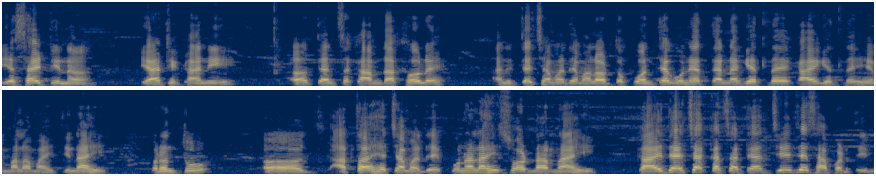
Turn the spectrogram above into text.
एस आय टीनं या ठिकाणी त्यांचं काम दाखवलं आहे आणि त्याच्यामध्ये मला वाटतं कोणत्या गुन्ह्यात त्यांना घेतलं आहे काय घेतलं आहे हे मला माहिती नाही. परंतु आता ह्याच्यामध्ये कुणालाही सोडणार नाही. कायद्याच्या कचाट्यात जे जे सापडतील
